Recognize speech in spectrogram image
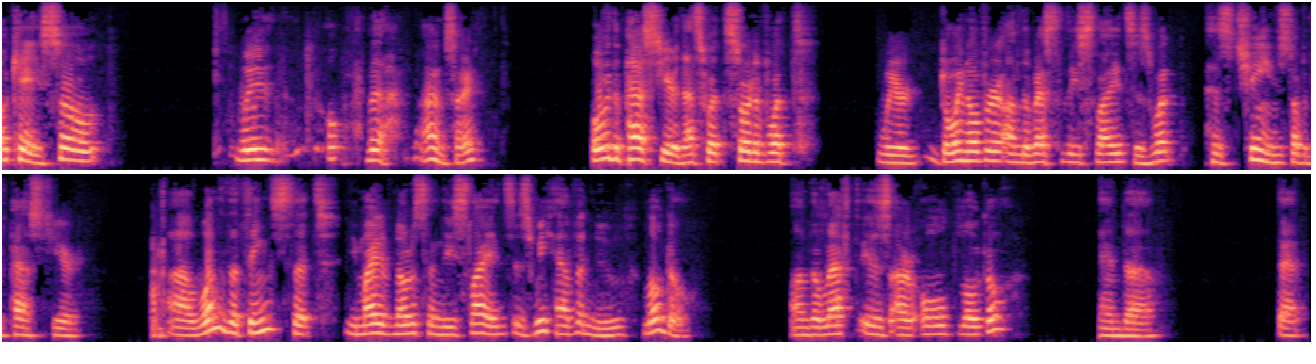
Okay, so we, oh, I'm sorry. Over the past year, that's what sort of what we're going over on the rest of these slides is what has changed over the past year. Uh, one of the things that you might have noticed in these slides is we have a new logo. On the left is our old logo, and uh, that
